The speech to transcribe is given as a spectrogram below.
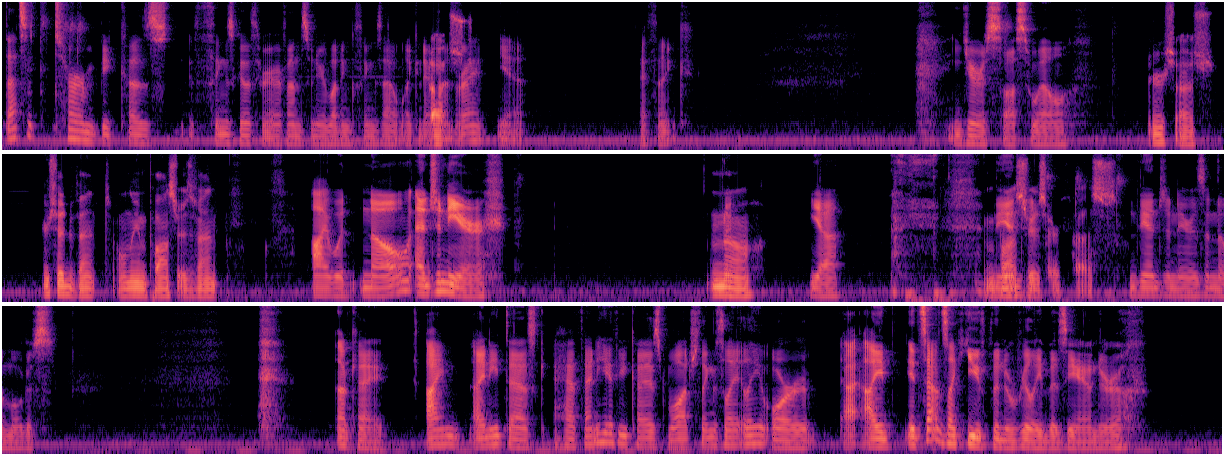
That's a term because things go through air vents and you're letting things out like an air vent, right? Yeah. I think. You're sus, Will. You're shush. You should vent. Only imposters vent. I would know. Engineer. No, Yeah. The engi- imposters are us. The engineer is an Amogus. okay, I I need to ask: Have any of you guys watched things lately, or I, I? It sounds like you've been really busy, Andrew.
